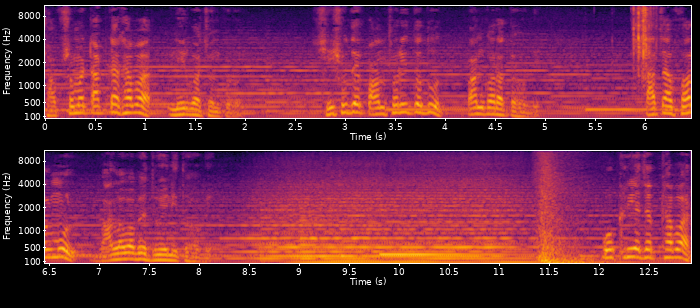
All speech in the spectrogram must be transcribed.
সবসময় টাটকা খাবার নির্বাচন করুন। শিশুদের পান্থরিত দুধ পান করাতে হবে। কাঁচা ফলমূল ভালোভাবে ধুয়ে নিতে হবে। প্রক্রিয়াজাত খাবার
